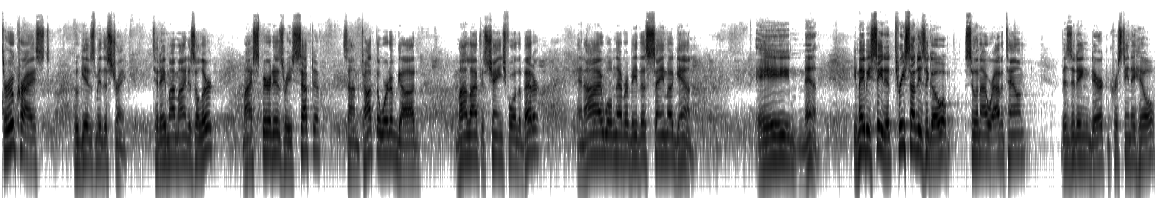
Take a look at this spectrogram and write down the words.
through Christ who gives me the strength. Today, my mind is alert, my spirit is receptive, so I'm taught the Word of God. My life is changed for the better, and I will never be the same again. Amen. You may be seated. Three Sundays ago, Sue and I were out of town visiting Derek and Christina Hill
